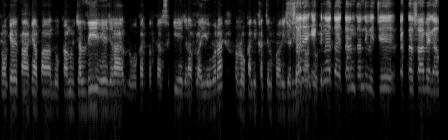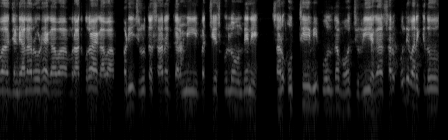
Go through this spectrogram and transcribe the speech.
ਕਿਉਂਕਿ ਤਾਂ ਕਿ ਆਪਾਂ ਲੋਕਾਂ ਨੂੰ ਜਲਦੀ ਇਹ ਜਿਹੜਾ ਲੋਕ ਅਰਪਤ ਕਰ ਸਕੀਏ ਜਿਹੜਾ ਫਲਾਈਓਵਰ ਹੈ ਔਰ ਲੋਕਾਂ ਦੀ ਖੱਜਲ ਖੁਆਰੀ ਜਿਹੜੀ ਸਰ ਇੱਕ ਨਾ ਤ- ਤਰਨਤਾਰਨ ਦੇ ਵਿੱਚ ਟੱਕਰ ਸਾਹਿਬ ਹੈਗਾ ਵਾ ਜੰਡਿਆਲਾ ਰੋਡ ਹੈਗਾ ਵਾ ਮੁਰਾਦਪੁਰਾ ਹੈਗਾ ਵਾ ਬੜੀ ਜ਼ਰੂਰਤ ਹੈ ਸਰ ਗਰਮੀ ਬੱਚੇ ਸਕੂਲੋਂ ਆਉਂਦੇ ਨੇ ਸਰ ਉੱਥੇ ਵੀ ਪੁਲ ਦਾ ਬਹੁਤ ਜ਼ਰੂਰੀ ਹੈਗਾ। ਸਰ ਉਹਦੇ ਬਾਰੇ ਕਦੋਂ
